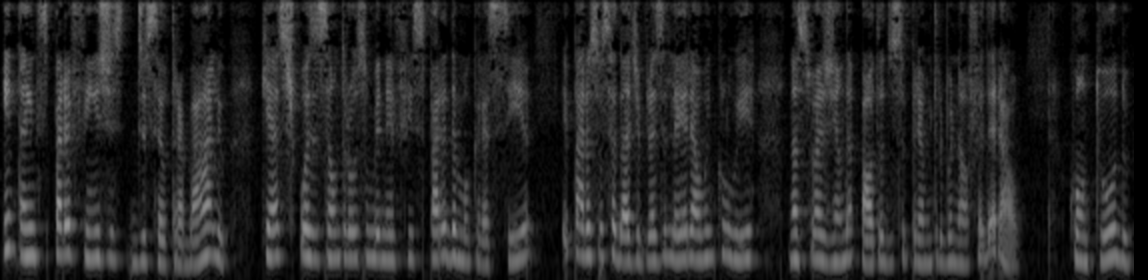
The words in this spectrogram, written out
entende-se para fins de, de seu trabalho que essa exposição trouxe um benefício para a democracia e para a sociedade brasileira ao incluir na sua agenda a pauta do Supremo Tribunal Federal. Contudo,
